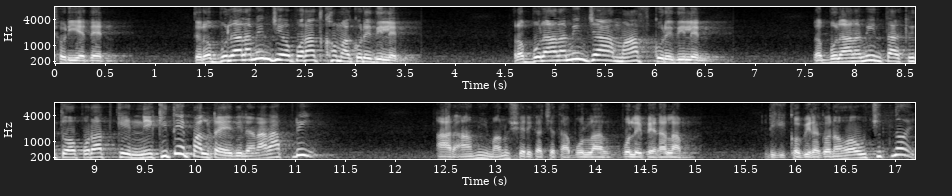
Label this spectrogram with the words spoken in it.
ছড়িয়ে দেন। তো রব্বুল আলমিন যে অপরাধ ক্ষমা করে দিলেন রব্বুল আলমিন যা মাফ করে দিলেন রব্বুল আলমিন তার কৃত অপরাধকে নেকিতে পাল্টাইয়ে দিলেন। আর আপনি আর আমি মানুষের কাছে তা বললাম বলে বেড়ালাম। এটা কি কবিরা গণা হওয়া উচিত নয়?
